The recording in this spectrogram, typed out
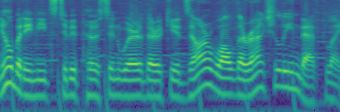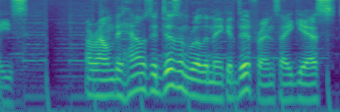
Nobody needs to be posting where their kids are while they're actually in that place. Around the house it doesn't really make a difference, I guess.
